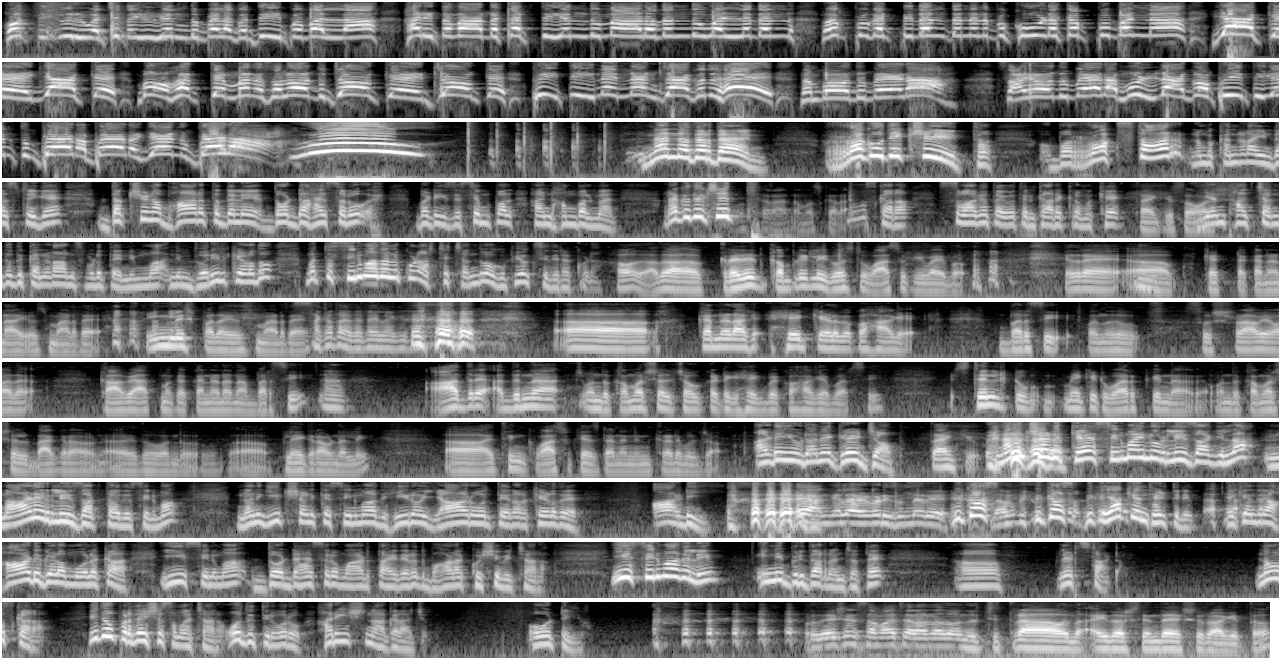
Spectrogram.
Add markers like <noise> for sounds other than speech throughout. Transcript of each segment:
ಹೊತ್ತಿ ಉರಿವ ಚಿತೆಯು ಎಂದು ಬೆಳಗು ದೀಪವಲ್ಲ. ಹರಿತವಾದ ಕತ್ತಿ ಎಂದು ಮಾಡೋದೊಂದು ಒಳ್ಳೆದನ್ನ ಒಪ್ಪುಗಟ್ಟಿದಂತ ನೆನಪು ಕೂಡ ಕಪ್ಪು ಬಣ್ಣ. ಯಾಕೆ ಯಾಕೆ ಮೋಹಕ್ಕೆ ಮನಸೊಲೋದು ಜೋಕೆ ಜೋಕೆ ಪ್ರೀತಿ ನನ್ ಜಾಗದು ಹೇ ನಂಬೋದು ಬೇಡ. ಸಾಯೋದು ಬೇಡ ಮುಳ್ಳಾಗೋ ಪ್ರೀತಿ ಎಂತೂ ಬೇಡ ಬೇಡ ಏನು ಬೇಡ. ನನ್ನ ದರ್ದನ್ ರಘು ದೀಕ್ಷಿತ್. ಒಬ್ಬ ರಾಕ್ ಸ್ಟಾರ್ ನಮ್ಮ ಕನ್ನಡ ಇಂಡಸ್ಟ್ರಿಗೆ ದಕ್ಷಿಣ ಭಾರತದಲ್ಲೇ ದೊಡ್ಡ ಹೆಸರು but is a simple and humble man Raghu Dixit! ನಮಸ್ಕಾರ ನಮಸ್ಕಾರ. ಸ್ವಾಗತ ಇವತ್ತಿನ ಕಾರ್ಯಕ್ರಮಕ್ಕೆ. ಎಂಥ ಚಂದದ ಕನ್ನಡ ಅನಿಸ್ಬಿಡುತ್ತೆ. ನಿಮ್ಮ ನಿಮ್ಮ ಧ್ವನಿಲಿ ಕೇಳೋದು ಮತ್ತು ಸಿನಿಮಾದಲ್ಲೂ ಕೂಡ ಅಷ್ಟೇ ಚಂದವಾಗಿ ಉಪಯೋಗಿಸಿದ್ದೀರಾ ಕೂಡ? ಹೌದು ಅದು credit completely goes to Vasuki Vaibhav ಇದ್ರೆ ಕೆಟ್ಟ ಕನ್ನಡ ಯೂಸ್ ಮಾಡಿದೆ ಇಂಗ್ಲಿಷ್ ಪದ ಯೂಸ್ ಮಾಡಿದೆ. ಸಖತ್ತಾಗಿದೆ ಡೈಲಾಗ್ ಕನ್ನಡ ಹೇಗೆ ಕೇಳಬೇಕು ಹಾಗೆ ಬರೆಸಿ ಒಂದು ಸುಶ್ರಾವ್ಯವಾದ ಕಾವ್ಯಾತ್ಮಕ ಕನ್ನಡನ ಬರೆಸಿ ಆದರೆ ಅದನ್ನ ಒಂದು ಕಮರ್ಷಿಯಲ್ ಚೌಕಟ್ಟಿಗೆ ಹೇಗೆ ಬೇಕೋ ಹಾಗೆ ಬರೆಸಿ still to make it work in ಒಂದು ಕಮರ್ಷಿಯಲ್ ಬ್ಯಾಕ್ಗ್ರೌಂಡ್ ಇದು ಒಂದು ಪ್ಲೇ ಗ್ರೌಂಡಲ್ಲಿ I think Vasuki is done an incredible job ಅಡೆ you done a great job thank you ನನ್ನ ಕ್ಷಣಕ್ಕೆ ಸಿನಿಮಾ ಇನ್ನೂ ರಿಲೀಸ್ ಆಗಿಲ್ಲ. ನಾಳೆ ರಿಲೀಸ್ ಆಗ್ತಾ ಇದೆ ಸಿನಿಮಾ ನನಗೆ ಈ ಕ್ಷಣಕ್ಕೆ ಸಿನಿಮಾದ ಹೀರೋ ಯಾರು ಅಂತ ಏನಾದ್ರು ಕೇಳಿದ್ರೆ ಆರ್ ಡಿ <laughs> ಹಂಗೆಲ್ಲ ಹೇಳ್ಬೇಡಿ ಸುಮ್ಮನೆ ಬಿಕಾಸ್ ಬಿಕಾಸ್ ಯಾಕೆ ಅಂತ ಹೇಳ್ತೀನಿ? ಯಾಕೆಂದ್ರೆ ಹಾಡುಗಳ ಮೂಲಕ ಈ ಸಿನಿಮಾ ದೊಡ್ಡ ಹೆಸರು ಮಾಡ್ತಾ ಇದೆ ಅನ್ನೋದು ಬಹಳ ಖುಷಿ ವಿಚಾರ. ಈ ಸಿನಿಮಾದಲ್ಲಿ ಇನ್ನಿಬ್ಬರಿದ್ದಾರೆ ನನ್ನ ಜೊತೆ. ಲೆಟ್ ಸ್ಟಾರ್ಟ್ ನಮಸ್ಕಾರ. ಇದು ಪ್ರದೇಶ ಸಮಾಚಾರ. ಓದುತ್ತಿರುವರು ಹರೀಶ್ ನಾಗರಾಜು. ಓಟ್ ಯು <laughs> ಪ್ರದೇಶ ಸಮಾಚಾರ ಅನ್ನೋದು ಒಂದು ಚಿತ್ರ ಒಂದು ಐದು ವರ್ಷದಿಂದ ಶುರು ಆಗಿತ್ತು.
